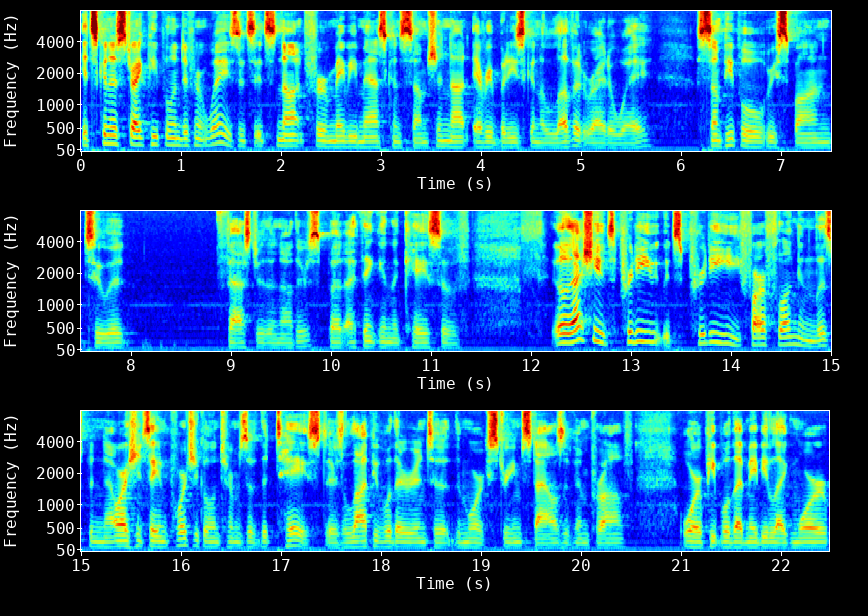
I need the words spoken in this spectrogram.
it's going to strike people in different ways. It's it's not for maybe mass consumption. Not everybody's going to love it right away. Some people respond to it faster than others, but I think in the case of Well, actually, it's pretty it's pretty far flung in Lisbon now, or I should say in Portugal, in terms of the taste. There's a lot of people that are into the more extreme styles of improv, or people that maybe like more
